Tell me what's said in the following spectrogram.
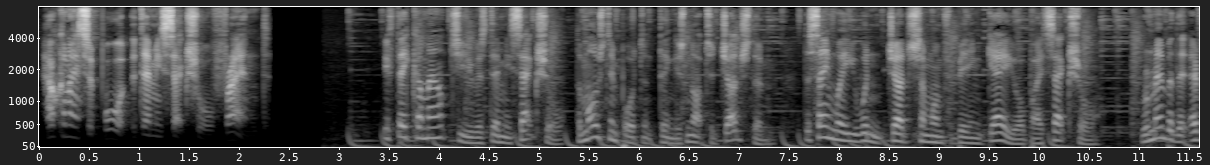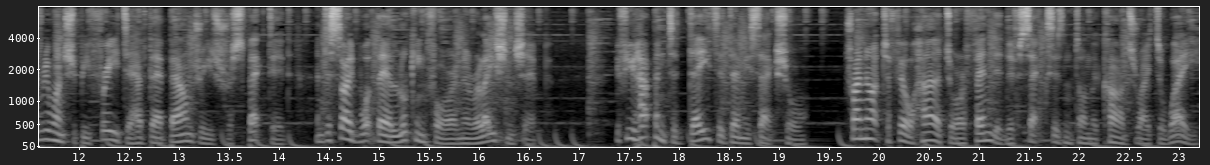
How can I support a demisexual friend? If they come out to you as demisexual, the most important thing is not to judge them, the same way you wouldn't judge someone for being gay or bisexual. Remember that everyone should be free to have their boundaries respected and decide what they are looking for in a relationship. If you happen to date a demisexual, try not to feel hurt or offended if sex isn't on the cards right away.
